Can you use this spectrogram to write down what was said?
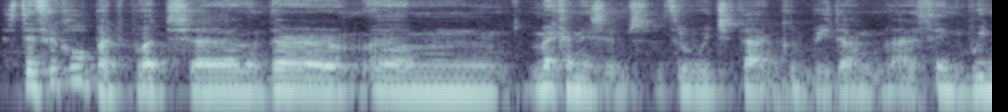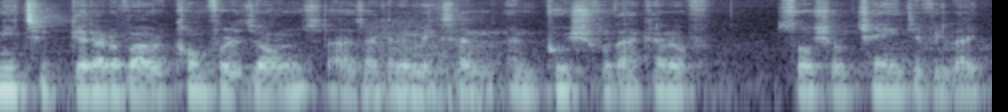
It's difficult, but but uh, there are um, mechanisms through which that could be done. I think we need to get out of our comfort zones as academics and, and push for that kind of social change, if you like.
